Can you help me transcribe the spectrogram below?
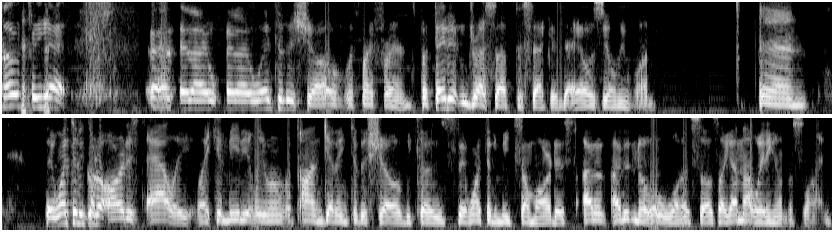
Don't forget. And, and I and I went to the show with my friends, but they didn't dress up the second day. I was the only one, and they wanted to go to Artist Alley like immediately upon getting to the show because they wanted to meet some artist. I don't I didn't know who it was, so I was like, I'm not waiting on this line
